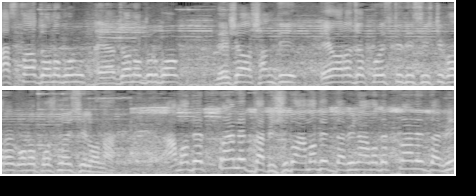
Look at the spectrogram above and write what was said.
রাস্তা জনবর জনদুর্ভোগ, দেশে অশান্তি এই অরাজক পরিস্থিতি সৃষ্টি করার কোনো প্রশ্নই ছিল না। আমাদের প্রাণের দাবি, শুধু আমাদের দাবি না, আমাদের প্রাণের দাবি,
